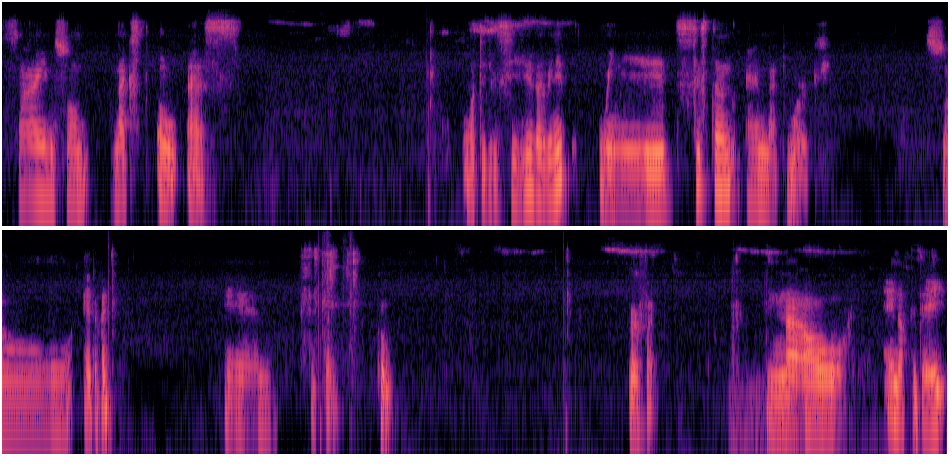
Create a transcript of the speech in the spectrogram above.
signs on next OS. What did we see here that we need? We need system and network. So address and system. Cool. Perfect. Now, end of the day,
